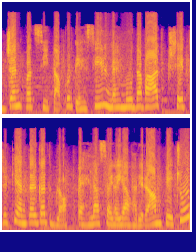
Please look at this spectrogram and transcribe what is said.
जनपद सीतापुर तहसील महमूदाबाद क्षेत्र के अंतर्गत ब्लॉक पहला सैया हरिराम पेट्रोल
